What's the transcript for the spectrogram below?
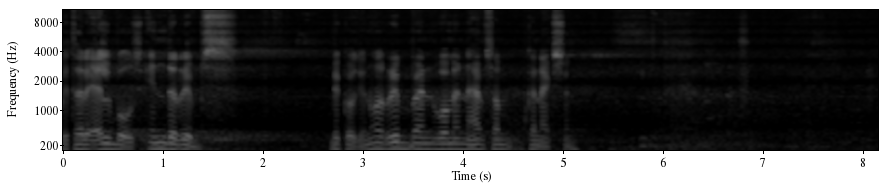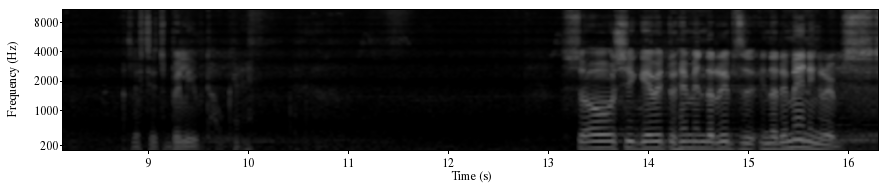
with her elbows in the ribs, because you know, rib and woman have some connection. Least it's believed, okay. So she gave it to him in the ribs, in the remaining ribs.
